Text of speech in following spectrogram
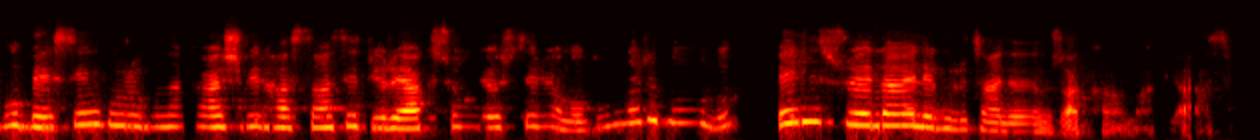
bu besin grubuna karşı bir hassasiyet, bir reaksiyon gösteriyor mu? Bunları bulup belli sürelerle glutenden uzak kalmak lazım.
